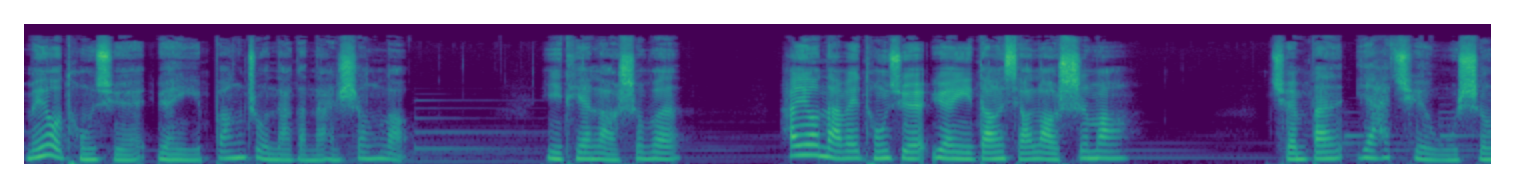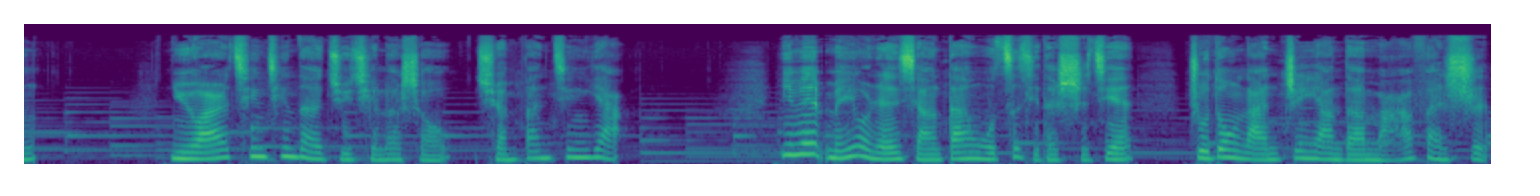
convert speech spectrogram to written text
没有同学愿意帮助那个男生了。一天，老师问：“还有哪位同学愿意当小老师吗？”全班鸦雀无声。女儿轻轻地举起了手，全班惊讶，因为没有人想耽误自己的时间，主动揽这样的麻烦事。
